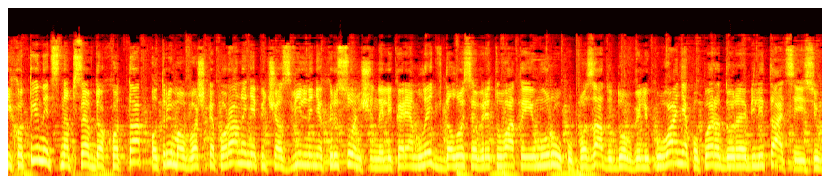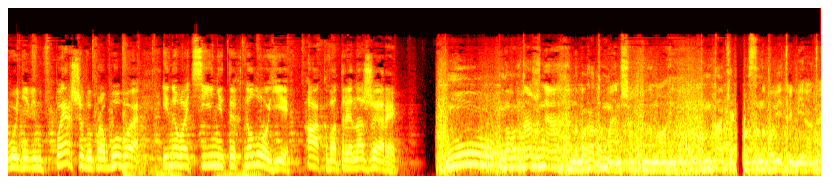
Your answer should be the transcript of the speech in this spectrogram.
Піхотинець на псевдо Хотап отримав важке поранення під час звільнення Херсонщини. Лікарям ледь вдалося врятувати йому руку. Позаду довге лікування, попереду реабілітація. І Сьогодні він вперше випробовує інноваційні технології акватренажери. Ну, навантаження набагато менше на ноги. Не так, як просто на повітрі бігати.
